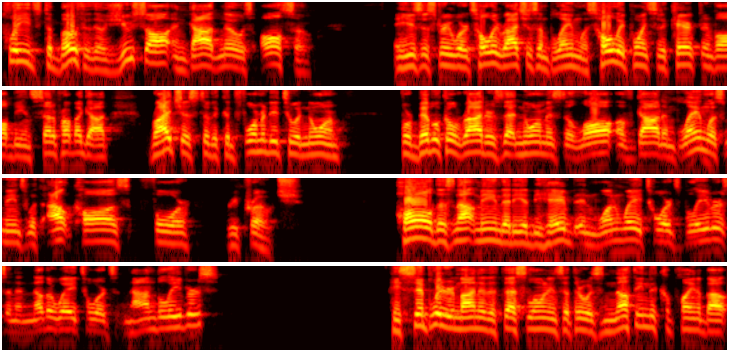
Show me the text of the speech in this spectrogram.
pleads to both of those. You saw and God knows also. And he uses three words holy, righteous, and blameless. Holy points to the character involved being set apart by God, righteous to the conformity to a norm. For biblical writers, that norm is the law of God, and blameless means without cause for reproach. Paul does not mean that he had behaved in one way towards believers and another way towards non believers. He simply reminded the Thessalonians that there was nothing to complain about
